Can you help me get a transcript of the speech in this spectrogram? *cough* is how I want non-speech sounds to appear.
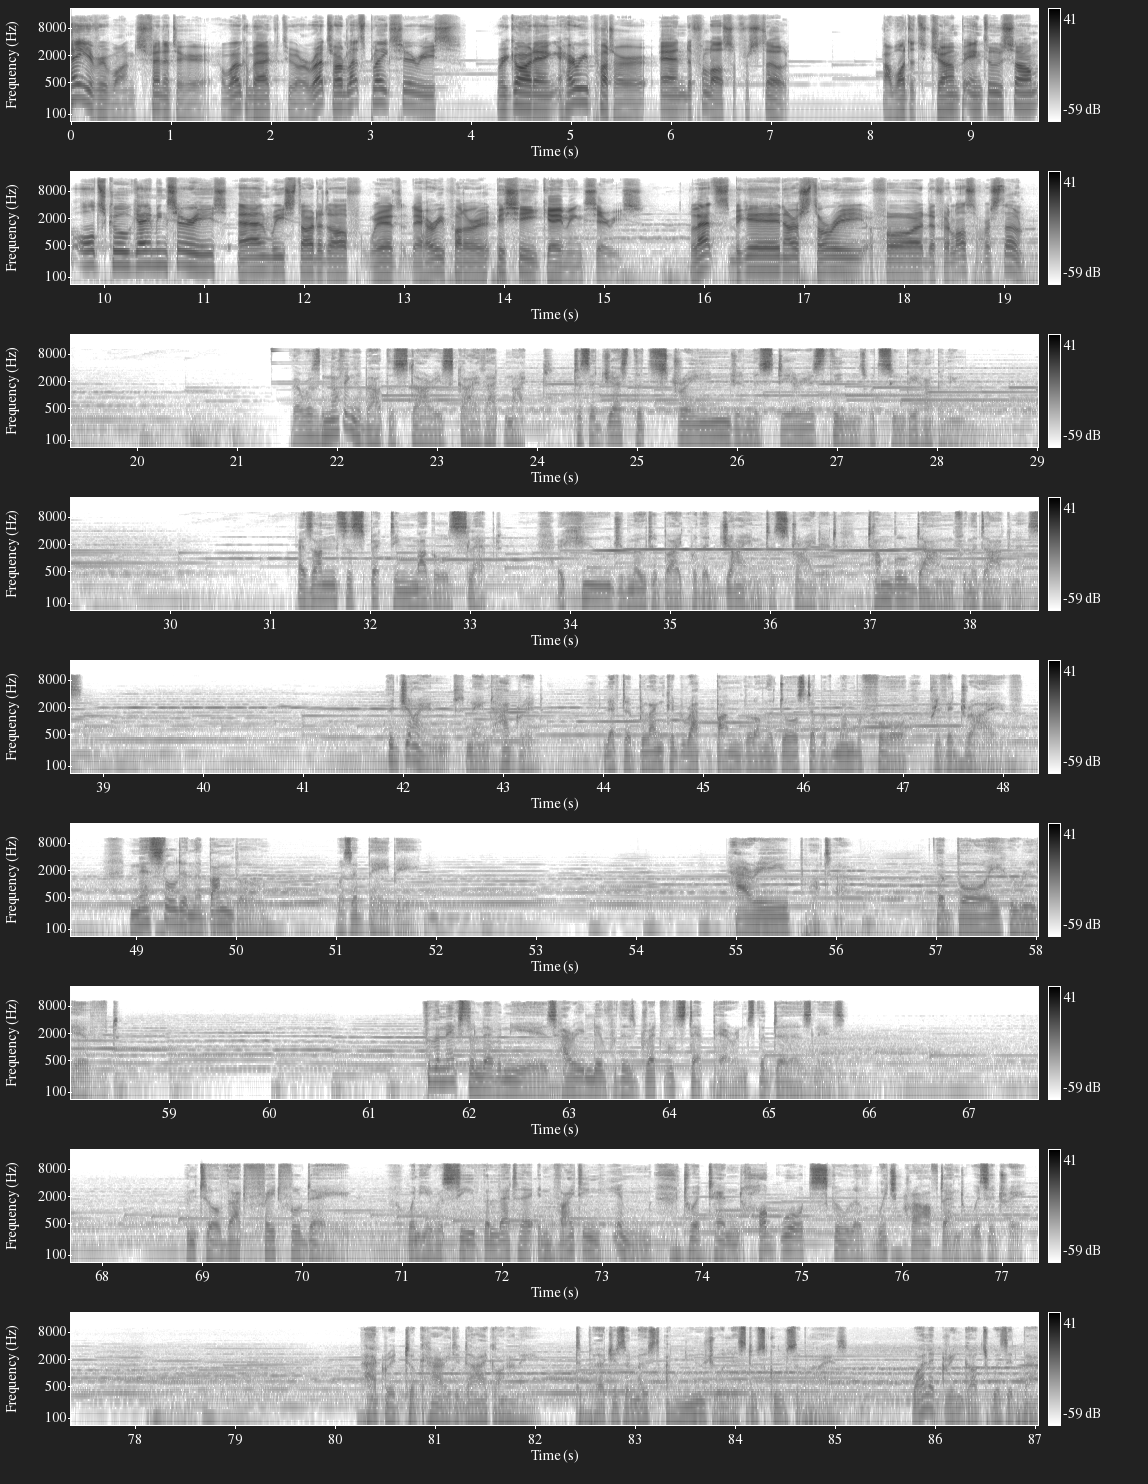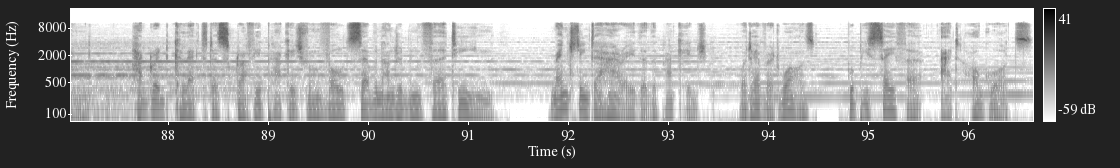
Hey everyone, Svenator here, and welcome back to a retro Let's Play series regarding Harry Potter and the Philosopher's Stone. I wanted to jump into some old school gaming series, and we started off with the Harry Potter PC gaming series. Let's begin our story for the Philosopher's Stone. There was nothing about the starry sky that night to suggest that strange and mysterious things would soon be happening. As unsuspecting muggles slept, a huge motorbike with a giant astride it tumbled down from the darkness. The giant, named Hagrid, left a blanket-wrapped bundle on the doorstep of number 4 Privet Drive. Nestled in the bundle was a baby. Harry Potter, the boy who lived. For the next 11 years, Harry lived with his dreadful step-parents, the Dursleys. Until that fateful day when he received the letter inviting him to attend Hogwarts School of Witchcraft and Wizardry. Hagrid took Harry to Diagon Alley to purchase a most unusual list of school supplies. While at Gringotts Wizard Bank, Hagrid collected a scruffy package from Vault 713, mentioning to Harry that the package, whatever it was, would be safer at Hogwarts.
